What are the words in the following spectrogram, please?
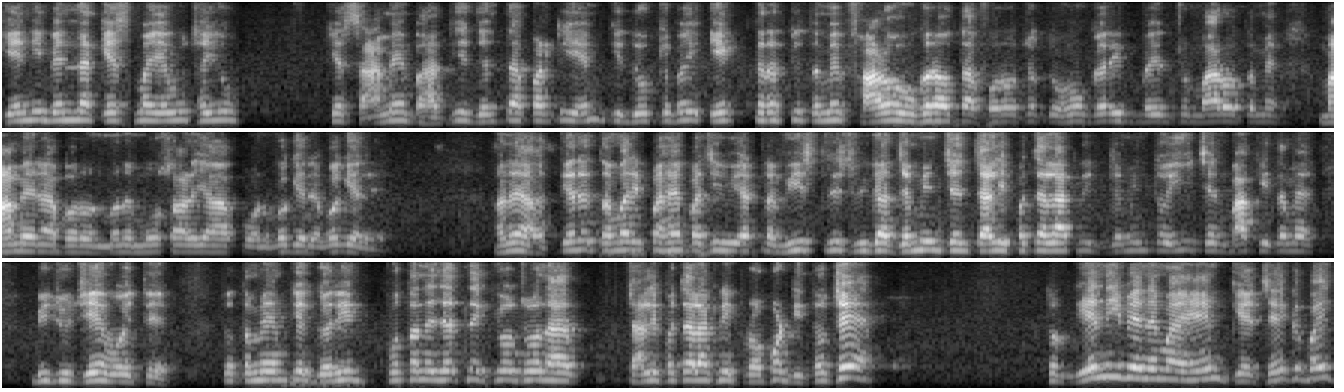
કેની બેનના કેસમાં એવું થયું કે સામે ભારતીય જનતા પાર્ટી એમ કીધું કે ભાઈ, એક તરફથી તમે ફાળો ઉઘરાવતા ફરો છો કે હું ગરીબ બેન છું, મારો તમે મામેરા ભરો મને મોસાળિયા આપો વગેરે વગેરે. અને અત્યારે તમારી પાસે પછી આટલા વીસ, ત્રીસ વીઘા જમીન છે ચાલીસ, પચાસ લાખની જમીન તો એ છે બાકી તમે બીજું જે હોય તે. તો તમે એમ કે ગરીબ પોતાની જાતને કયો છો ને આ ચાલીસ, પચાસ લાખની પ્રોપર્ટી તો છે. તો ગેનીબેન એમાં એમ કે છે કે ભાઈ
